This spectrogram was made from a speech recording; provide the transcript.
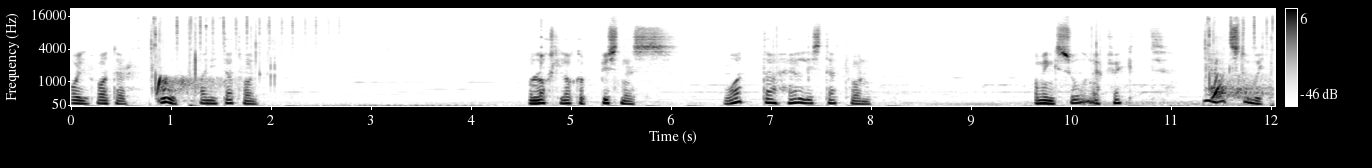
Boiled water. Ooh, I need that one. Unlocks a business. What the hell is that one? Coming soon effect. Let's do it.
